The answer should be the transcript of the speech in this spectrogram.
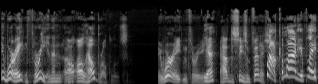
They were eight and three, and then all, all hell broke loose. They were eight and three. Yeah. How'd the season finish? Well, come on, you play.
